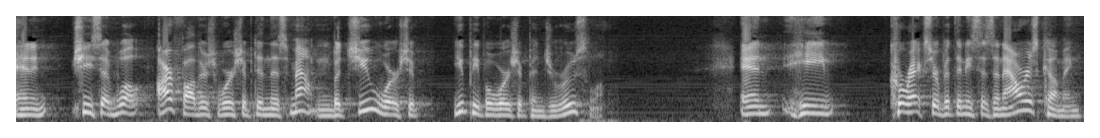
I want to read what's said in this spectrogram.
And she said, Well, our fathers worshiped in this mountain, but you worship, you people worship in Jerusalem. And he corrects her, but then he says, An hour is coming,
